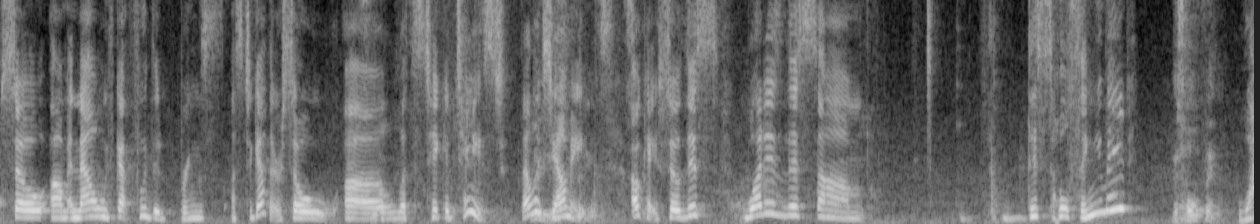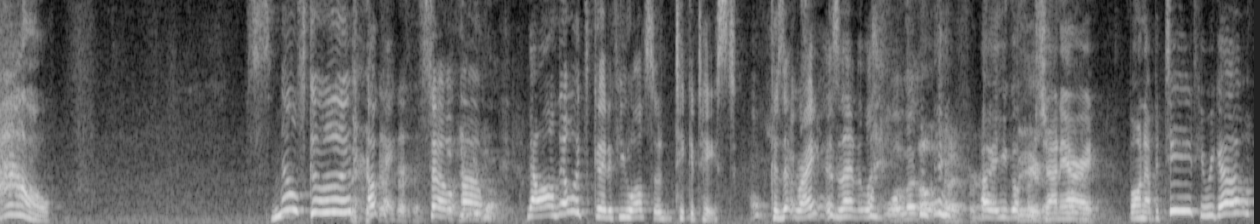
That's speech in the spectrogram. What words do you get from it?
So, um, and now we've got food that brings us together. So uh, let's take a taste. That looks yummy. please. Okay, so this, what is this? Um, this whole thing you made? This whole thing. Wow. Smells good. Okay, so um, go. now I'll know it's good if you also take a taste. Oh, Because it right, isn't that like? Well, let, I'll try first. Okay, you go There you first, go. Johnny. All Okay. Bon appetit. Here we go.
